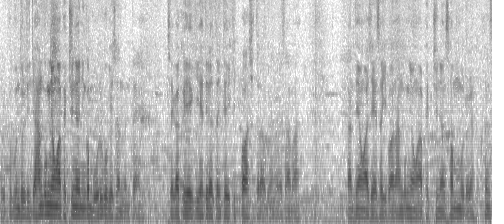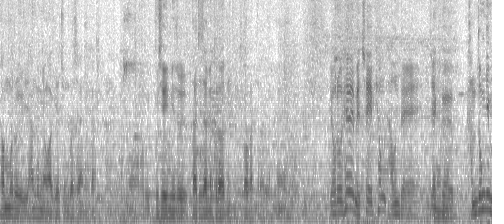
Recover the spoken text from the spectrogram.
그 그분들도 이제 한국 영화 100주년인 건 모르고 계셨는데 제가 그 얘기 해드렸더니 되게 기뻐하시더라고요. 그래서 아마 칸드 영화제에서 이번 한국 영화 100주년 선물을 큰 선물을 이 한국 영화계에 준 것이 아닌가. 뭐 굳이 의미를 따지자면 그런 것 같더라고요. 예. 여러 해외 매체의 평 가운데 이제 네, 그 감독님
